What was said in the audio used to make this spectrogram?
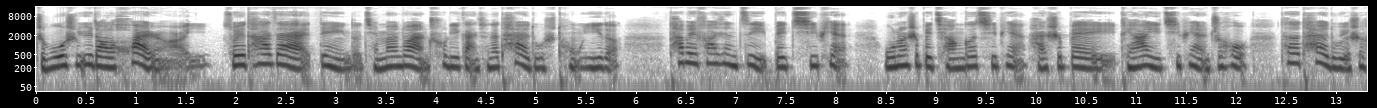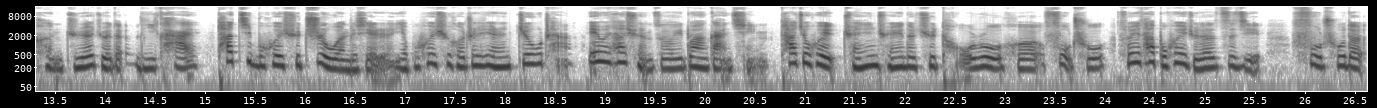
只不过是遇到了坏人而已。所以她在电影的前半段处理感情的态度是统一的。她被发现自己被欺骗。无论是被强哥欺骗，还是被田阿姨欺骗之后，他的态度也是很决绝的离开。他既不会去质问这些人，也不会去和这些人纠缠，因为他选择一段感情，他就会全心全意的去投入和付出，所以他不会觉得自己付出的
